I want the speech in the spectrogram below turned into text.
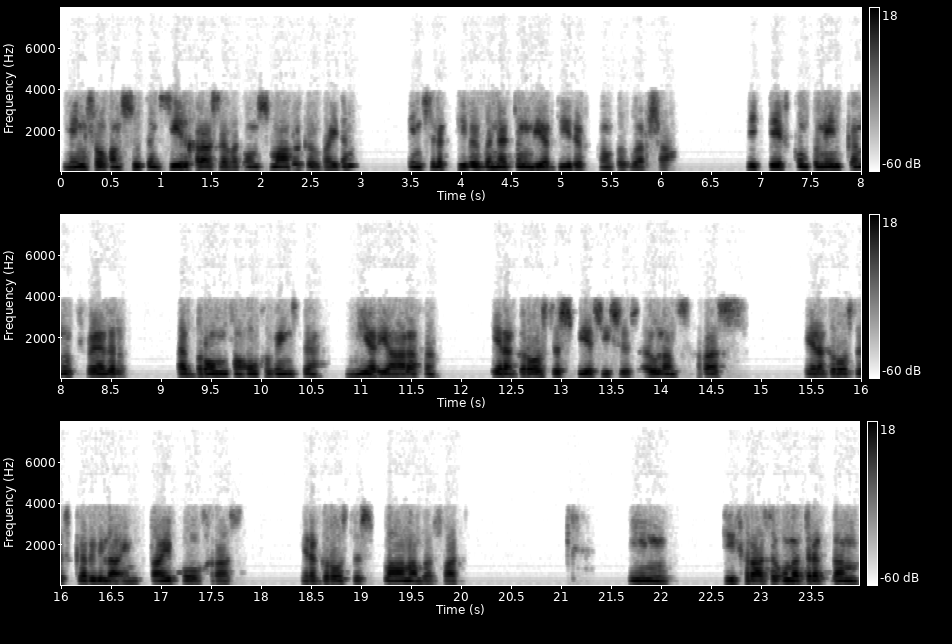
mengsel van soet en suurgrasse wat onsmaaklike veiding en selektiewe benutting deur diere kan veroorsaak. Die TEF-komponent kan ook verder 'n bron van ongewenste meerjarige Eragrostes spesies soos oulandsgras, Eragrostes curvula en taipolgras, Eragrostes plana bevat. En die grasse onderdruk dan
